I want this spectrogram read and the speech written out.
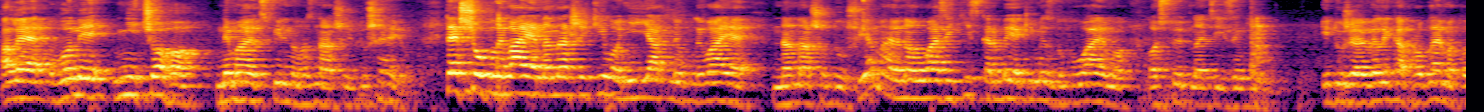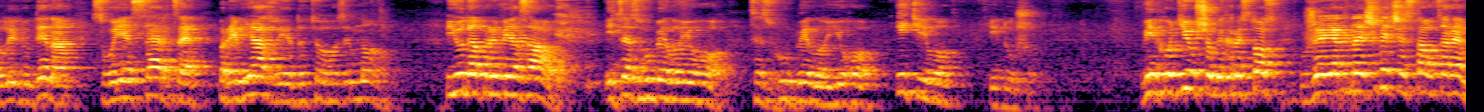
але вони нічого не мають спільного з нашою душею. Те, що впливає на наше тіло, ніяк не впливає на нашу душу. Я маю на увазі ті скарби, які ми здобуваємо ось тут на цій землі. І дуже велика проблема, коли людина своє серце прив'язує до цього земного. Юда прив'язав, і це згубило його. Це згубило його і тіло, і душу. Він хотів, щоб Христос вже якнайшвидше став царем,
